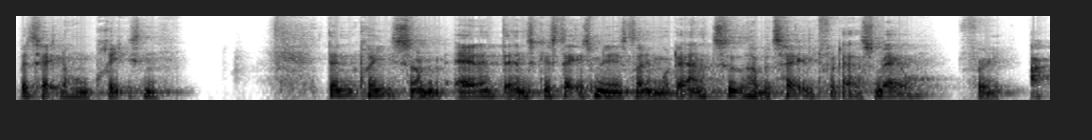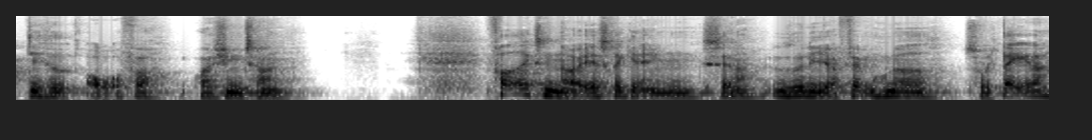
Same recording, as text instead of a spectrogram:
betaler hun prisen. Den pris, som alle danske statsministre i moderne tid har betalt for deres værv, følgagtighed over for Washington. Frederiksen og S-regeringen sender yderligere 500 soldater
